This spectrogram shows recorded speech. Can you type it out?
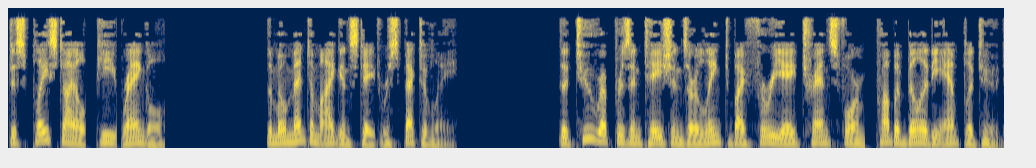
display style p rangle the momentum eigenstate respectively. The two representations are linked by Fourier transform probability amplitude.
